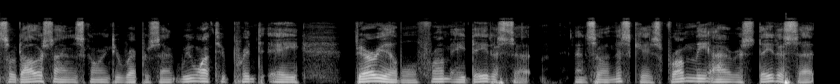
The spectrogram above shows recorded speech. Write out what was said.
So dollar sign is going to represent, we want to print a variable from a dataset. And so in this case, from the iris dataset,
